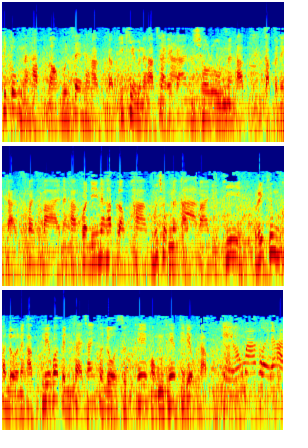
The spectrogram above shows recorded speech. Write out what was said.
พี่ตุ้มนะครับ น้องบุญเส้นนะครับ กับอีคิวนะครับใช่ในครับรายการโชว์รูมนะครับ กับบรรยากาศสบายๆนะครับ วันนี้นะครับเราพาคุณผู้ชมนะครับครับมาอยู่ที่ริทึมคอนโดนะครับ เรียกว่าเป็นแฟชั่นคอนโดสุดเท่ของกรุงเทพทีเดียวครับ เก๋มากๆเลยนะคะ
